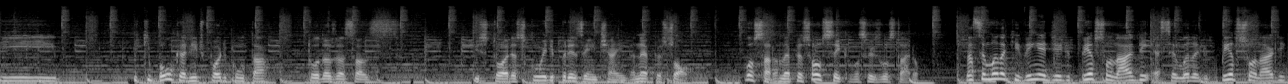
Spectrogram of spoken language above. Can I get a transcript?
E, e que bom que a gente pode contar todas essas histórias com ele presente ainda, né, pessoal? Gostaram, né, pessoal? Eu sei que vocês gostaram. Na semana que vem é dia de personagem, é semana de personagem,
